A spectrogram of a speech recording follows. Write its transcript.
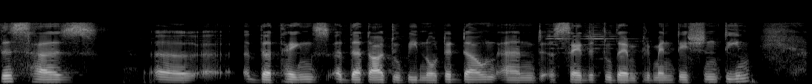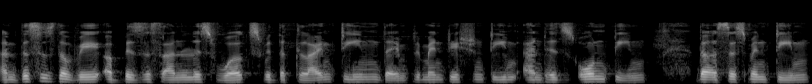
this has uh, the things that are to be noted down and it to the implementation team and this is the way a business analyst works with the client team the implementation team and his own team the assessment team.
